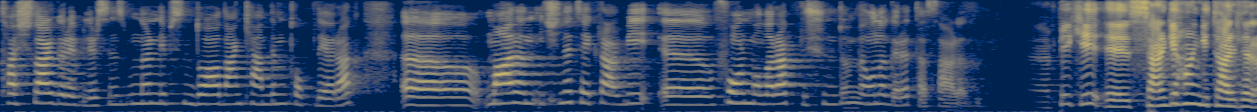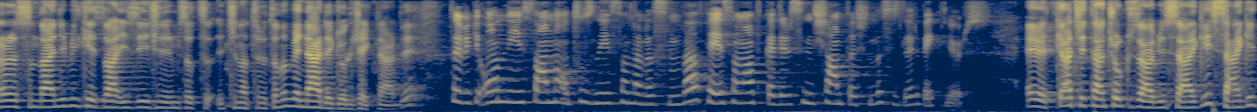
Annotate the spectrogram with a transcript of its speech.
taşlar görebilirsiniz. Bunların hepsini doğadan kendim toplayarak e, mağaranın içine tekrar bir e, form olarak düşündüm ve ona göre tasarladım. E, Peki e, sergi hangi tarihler arasındaydı? Bir kez daha izleyicilerimiz için hatırlatalım ve nerede göreceklerdi? Tabii ki 10 Nisan'la 30 Nisan arasında F Sanat Galerisi Nişantaşı'nda sizleri bekliyoruz. Evet gerçekten çok güzel bir sergi. Sergi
